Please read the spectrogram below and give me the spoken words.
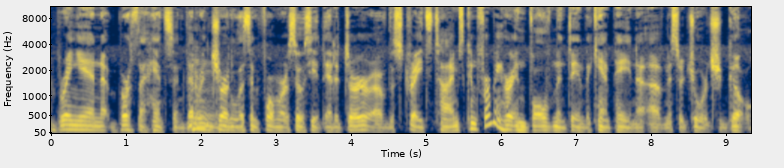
bring in Bertha Henson, veteran mm. journalist and former associate editor of the Straits Times, confirming her involvement in the campaign of Mr. George Goh.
